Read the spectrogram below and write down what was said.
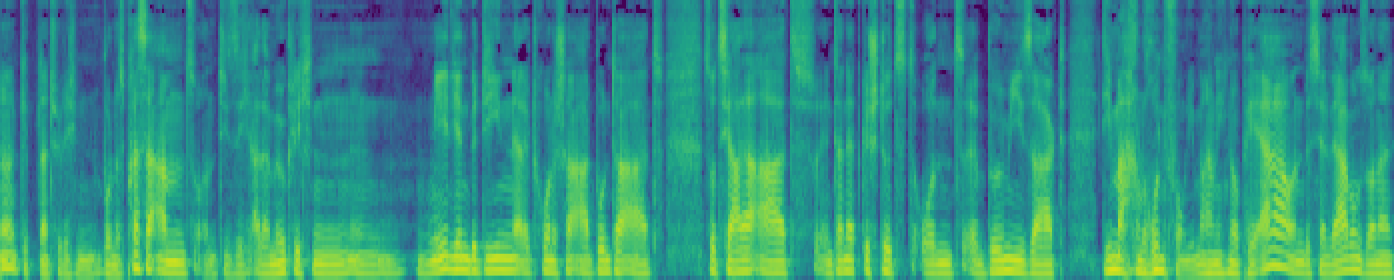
ne, gibt natürlich ein Bundespresseamt und die sich aller möglichen äh, Medien bedienen, elektronischer Art, bunter Art, sozialer Art, internetgestützt und äh, Böhmi sagt, die machen Rundfunk, die machen nicht nur PR und ein bisschen Werbung, sondern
